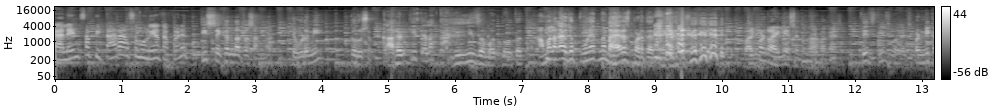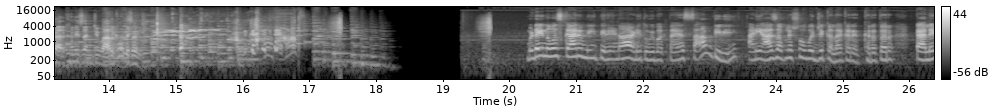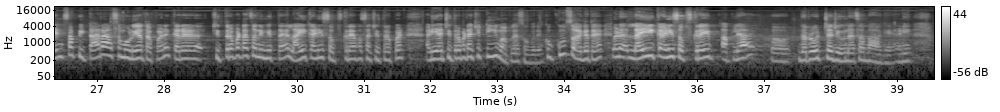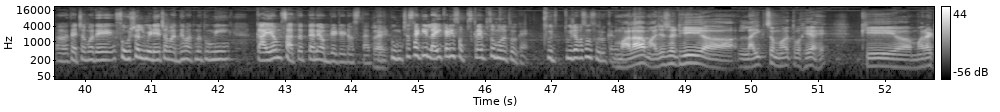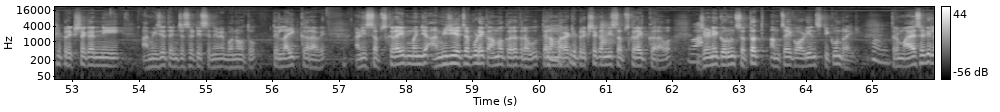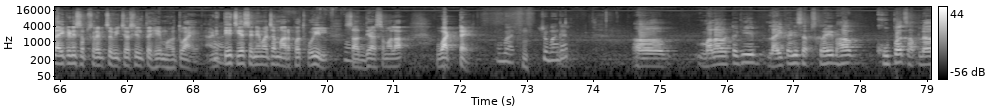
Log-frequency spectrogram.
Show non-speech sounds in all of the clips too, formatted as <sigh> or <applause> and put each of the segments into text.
टॅलेंटचा पिटारा असं म्हणूयात आपण. तीस सेकंदाचं सांगा तेवढं मी करू शकतो. कारण की त्याला काहीही जमत नव्हतं. आम्हाला काय होतं पुण्यातनं बाहेरच पडतात <laughs> पण राहिली असेल तुम्ही बघायचं. तेच तीच बघायची. पण मी कारखानेसांची वार कारखान्यासाठी मंडळी नमस्कार मी प्रेरणा आणि तुम्ही बघताय साम टी व्ही आणि आज आपल्यासोबत जे कलाकार आहेत खरं तर टॅलेंटचा पिटारा असं म्हणूयात आपण कारण चित्रपटाचं निमित्त आहे लाईक आणि सबस्क्राईब असा चित्रपट. आणि या चित्रपटाची टीम आपल्यासोबत आहे. खूप खूप स्वागत आहे. पण लाईक आणि सबस्क्राईब आपल्या दररोजच्या जीवनाचा भाग आहे. आणि त्याच्यामध्ये सोशल मीडियाच्या माध्यमातून तुम्ही कायम सातत्याने अपडेटेड असतात. तुमच्यासाठी लाईक आणि सबस्क्राईबचं महत्त्व काय? तु- तुझ्यापासून सुरू कर. मला माझ्यासाठी लाईकचं महत्त्व हे आहे की मराठी प्रेक्षकांनी आम्ही जे त्यांच्यासाठी सिनेमे बनवतो ते लाईक करावे. आणि सबस्क्राईब म्हणजे आम्ही जी याच्यापुढे कामं करत राहू त्याला मराठी प्रेक्षकांनी सबस्क्राईब करावं. जेणेकरून सतत आमचा एक ऑडियन्स टिकून राहील. तर माझ्यासाठी लाईक आणि सबस्क्राईबचं विचारशील तर हे महत्त्व आहे. आणि तेच या सिनेमाच्या मार्फत होईल साध्य असं मला वाटतंय. शुभंकर? अं, मला वाटतं की लाईक आणि सबस्क्राईब हा खूपच आपला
